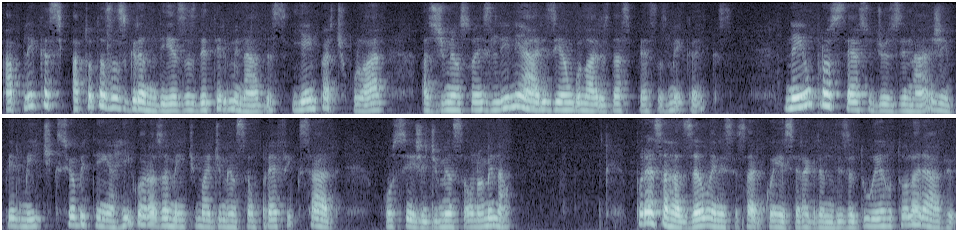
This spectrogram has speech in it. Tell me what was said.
aplica-se a todas as grandezas determinadas e, em particular, as dimensões lineares e angulares das peças mecânicas. Nenhum processo de usinagem permite que se obtenha rigorosamente uma dimensão pré-fixada, ou seja, dimensão nominal. Por essa razão, é necessário conhecer a grandeza do erro tolerável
